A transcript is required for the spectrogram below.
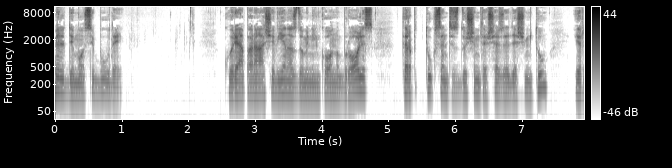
meldimosi būdai, kurią parašė vienas Domininkonų brolis tarp 1260 ir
